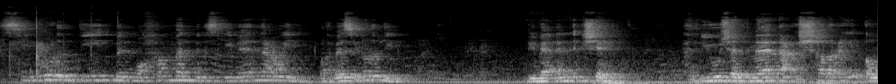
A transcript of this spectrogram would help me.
سي نور الدين بن محمد بن سليمان العويلي مرحبا سي نور الدين. بما أنك شاهد هل يوجد مانع شرعي أو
